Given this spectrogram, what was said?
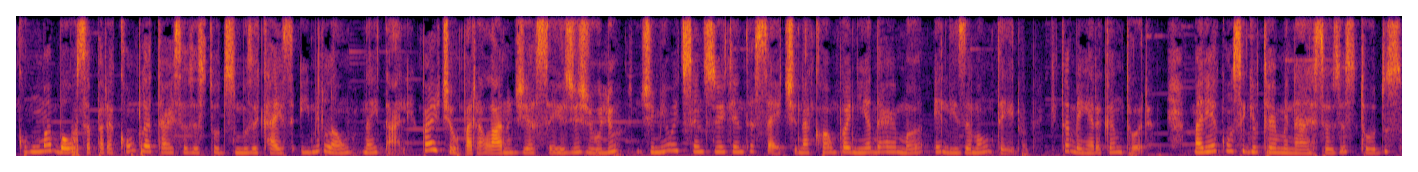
com uma bolsa para completar seus estudos musicais em Milão, na Itália. Partiu para lá no dia 6 de julho de 1887 na companhia da irmã Elisa Monteiro, também era cantora. Maria conseguiu terminar seus estudos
